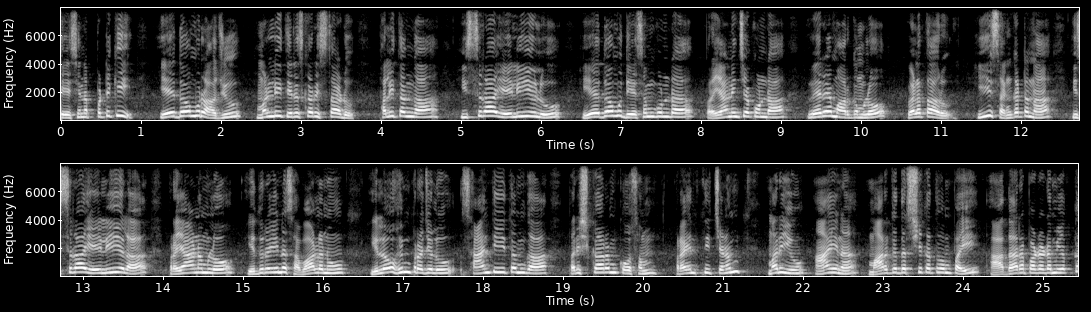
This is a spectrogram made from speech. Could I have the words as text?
చేసినప్పటికీ ఏదోము రాజు మళ్ళీ తిరస్కరిస్తాడు. ఫలితంగా ఇస్రాయేలీయులు ఏదోము దేశం గుండా ప్రయాణించకుండా వేరే మార్గంలో వెళతారు. ఈ సంఘటన ఇస్రాయేలీయుల ప్రయాణంలో ఎదురైన సవాళ్ళను ఎలోహిం ప్రజలు శాంతియుతంగా పరిష్కారం కోసం ప్రయత్నించడం మరియు ఆయన మార్గదర్శకత్వంపై ఆధారపడడం యొక్క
